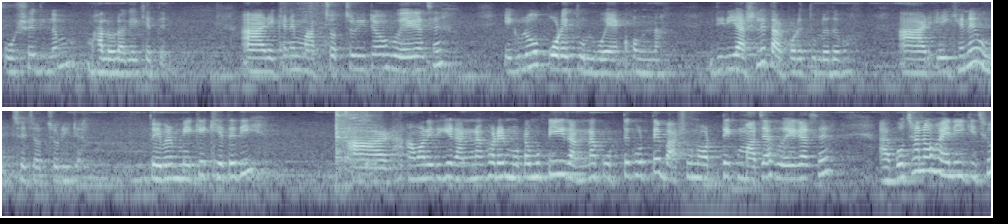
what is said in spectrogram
সর্ষে দিলাম, ভালো লাগে খেতে। আর এখানে মাছ চচ্চড়িটাও হয়ে গেছে, এগুলোও পরে তুলবো এখন না। দিদি আসলে তারপরে তুলে দেবো। আর এইখানে উচ্ছে চচ্চড়িটা। তো এবার মেয়েকে খেতে দিই। আর আমার এদিকে রান্নাঘরের মোটামুটি রান্না করতে করতে বাসন অর্ধেক মাজা হয়ে গেছে। আর গোছানো হয়নি কিছু।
